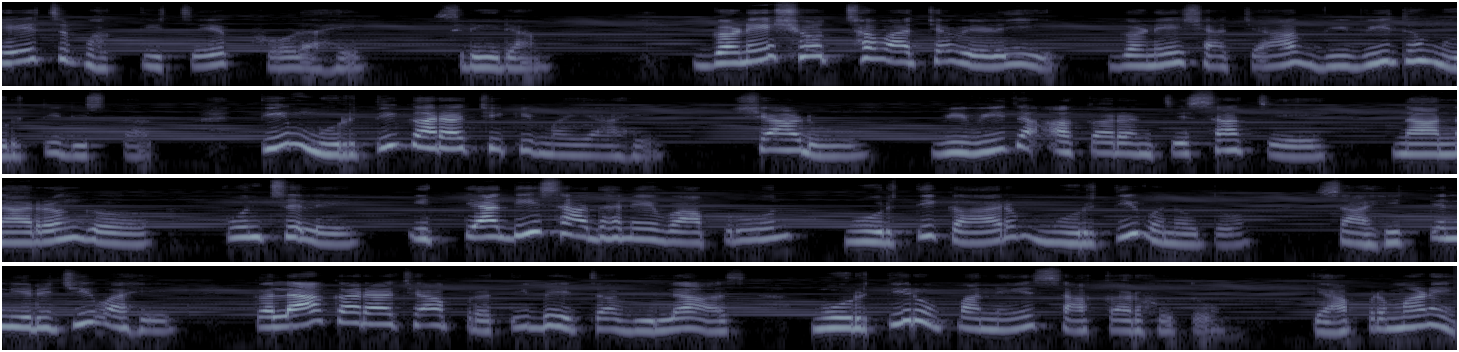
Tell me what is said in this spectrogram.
हेच भक्तीचे फळ आहे. श्रीराम. गणेशोत्सवाच्या वेळी गणेशाच्या विविध मूर्ती दिसतात. ती मूर्तिकाराची किमया आहे. शाडू विविध आकारांचे साचे नाना रंग कुंचले इत्यादी साधने वापरून मूर्तिकार मूर्ती बनवतो. साहित्य निर्जीव आहे. कलाकाराच्या प्रतिभेचा विलास मूर्तिरूपाने साकार होतो. त्याप्रमाणे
